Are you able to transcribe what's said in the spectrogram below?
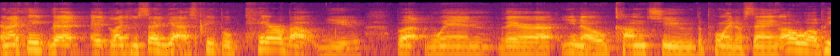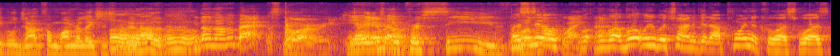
and i think that it, like you said yes people care about you but when they're you know come to the point of saying oh well people jump from one relationship to another you don't know the backstory yeah Mm-hmm, you it may perceive But still, like what we were trying to get our point across was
